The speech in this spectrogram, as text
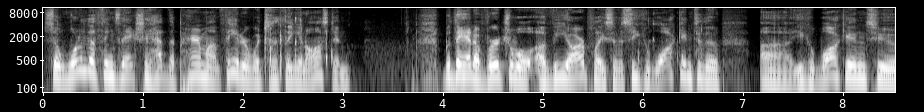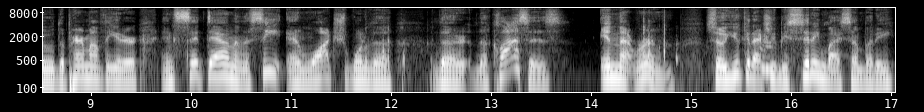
So one of the things they actually had the paramount theater which is a thing in austin but they had a virtual a VR place of it, so you could walk into the uh, you could walk into the Paramount Theater and sit down in the seat and watch one of the the the classes in that room. So you could actually be sitting by somebody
